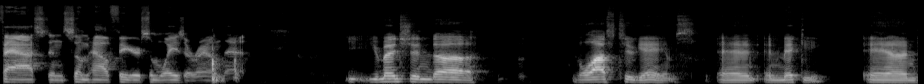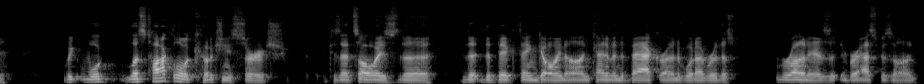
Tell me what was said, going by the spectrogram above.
fast, and somehow figure some ways around that. You mentioned uh, the last two games and and Mickey, and we will let's talk a little coaching search because that's always the, the the big thing going on, kind of in the background of whatever this run is that Nebraska's on.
